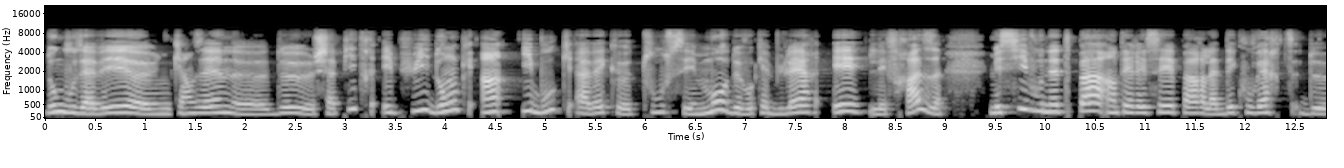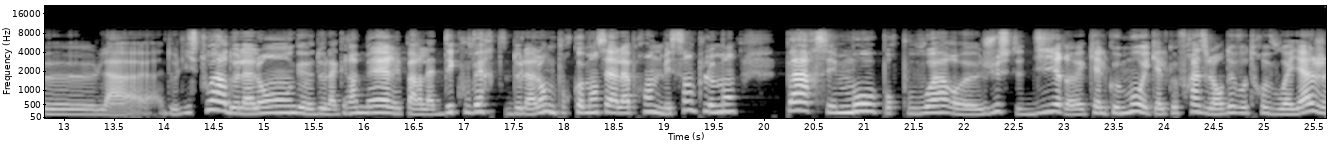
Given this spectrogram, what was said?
Donc vous avez euh, une quinzaine euh, de chapitres et puis donc un e-book avec euh, tous ces mots de vocabulaire et les phrases. Mais si vous n'êtes pas intéressé par la découverte de de l'histoire de la langue, de la grammaire et par la découverte de la langue pour commencer à l'apprendre, mais simplement par ces mots pour pouvoir juste dire quelques mots et quelques phrases lors de votre voyage,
